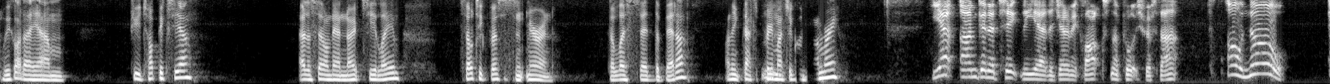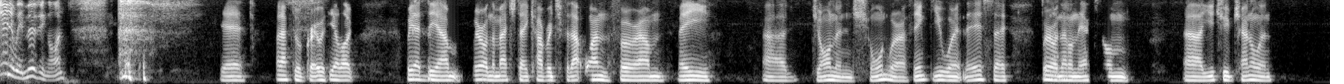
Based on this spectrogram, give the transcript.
we got a um few topics here. As I said on our notes here, Liam, Celtic versus St Mirren. The less said, the better. I think that's pretty Hmm. much a good summary. Yep, I'm gonna take the uh, the Jeremy Clarkson approach with that. Oh no! Anyway, moving on. Yeah, I'd have to agree with you. Like we had the um we were on the match day coverage for that one for um me, uh John and Sean were I think you weren't there, so we were on that on the XCOM uh YouTube channel and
